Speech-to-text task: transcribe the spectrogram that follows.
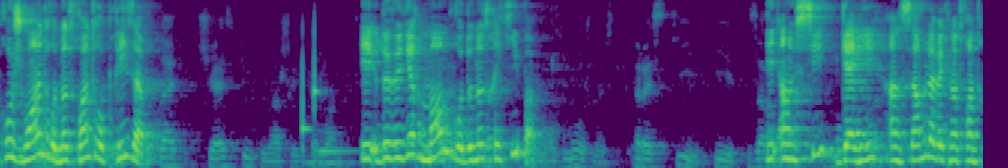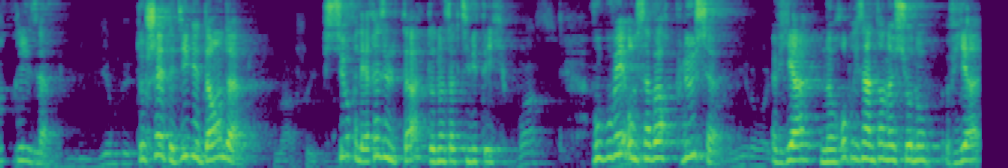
rejoindre notre entreprise et devenir membre de notre équipe et ainsi gagner ensemble avec notre entreprise, toucher des dividendes sur les résultats de nos activités. Vous pouvez en savoir plus via nos représentants nationaux, via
